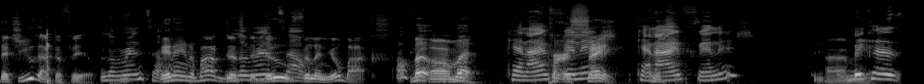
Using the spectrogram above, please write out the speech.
that you got to fill? Lorenzo. It ain't about just the dude filling your box. Okay. But Um, but Can I per finish? se. Can I finish? I mean, Because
